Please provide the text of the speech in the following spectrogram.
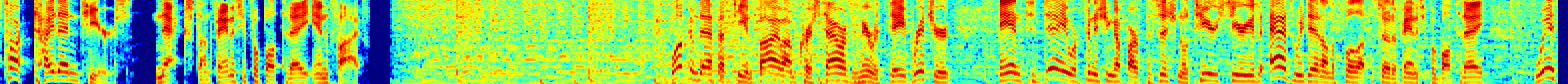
talk tight end tiers next on Fantasy Football Today in five. Welcome to FFT in five. I'm Chris Towers. I'm here with Dave Richard. And today we're finishing up our positional tier series as we did on the full episode of Fantasy Football Today with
